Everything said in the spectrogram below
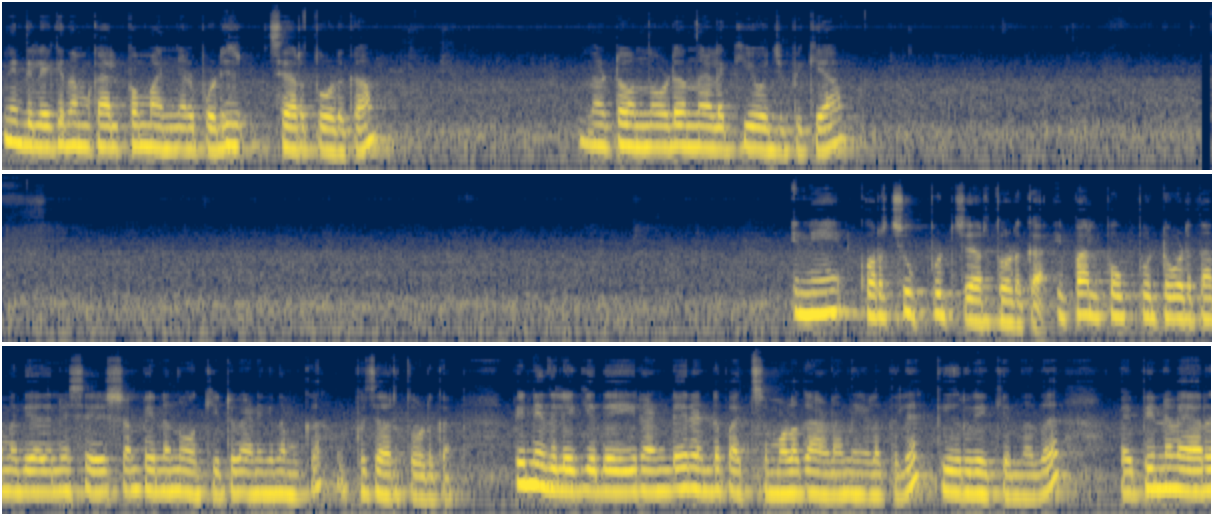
ഇനി ഇതിലേക്ക് നമുക്ക് അല്പം മഞ്ഞൾപ്പൊടി ചേർത്ത് കൊടുക്കാം. എന്നിട്ട് ഒന്നുകൂടെ ഒന്ന് ഇളക്കി യോജിപ്പിക്കുക. ഇനി കുറച്ച് ഉപ്പ് ചേർത്ത് കൊടുക്കുക. ഇപ്പം അല്പം ഉപ്പ് ഇട്ട് കൊടുത്താൽ മതി. അതിന് ശേഷം പിന്നെ നോക്കിയിട്ട് വേണമെങ്കിൽ നമുക്ക് ഉപ്പ് ചേർത്ത് കൊടുക്കാം. പിന്നെ ഇതിലേക്ക് ഇത് ഈ രണ്ടേ രണ്ട് പച്ചമുളകാണ് നീളത്തിൽ കീറി വയ്ക്കുന്നത് പിന്നെ വേറെ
